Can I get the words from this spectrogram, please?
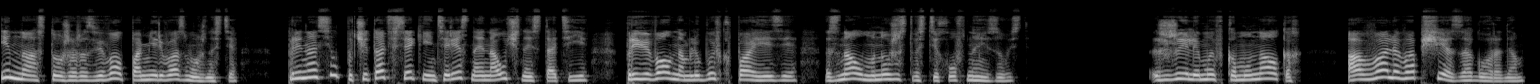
и нас тоже развивал по мере возможности. Приносил почитать всякие интересные научные статьи, прививал нам любовь к поэзии, знал множество стихов наизусть. Жили мы в коммуналках, а Валя вообще за городом.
